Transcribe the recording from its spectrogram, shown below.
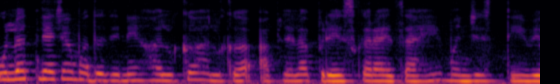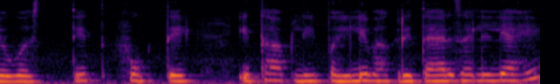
उलटण्याच्या मदतीने हलकं हलकं आपल्याला प्रेस करायचं आहे म्हणजेच ती व्यवस्थित फुगते. इथं आपली पहिली भाकरी तयार झालेली आहे.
